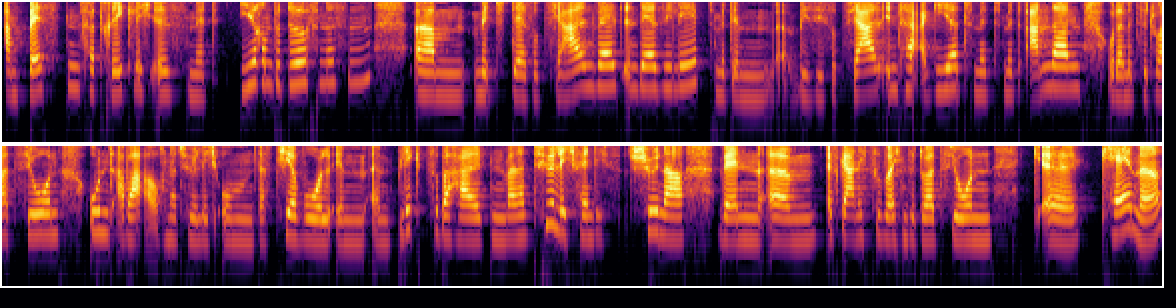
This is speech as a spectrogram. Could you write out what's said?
am besten verträglich ist mit ihren Bedürfnissen, ähm, mit der sozialen Welt, in der sie lebt, mit dem, äh, wie sie sozial interagiert mit, mit anderen oder mit Situationen und aber auch natürlich, um das Tierwohl im, im Blick zu behalten, weil natürlich fände ich es schöner, wenn ähm, es gar nicht zu solchen Situationen äh, käme,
